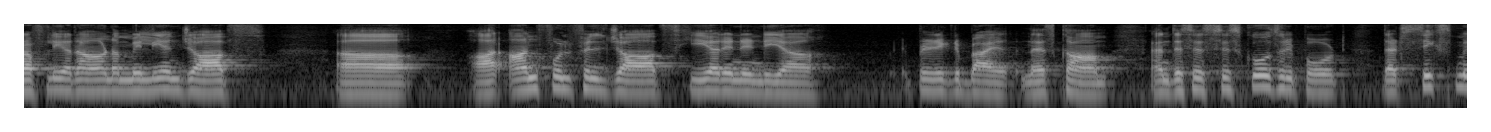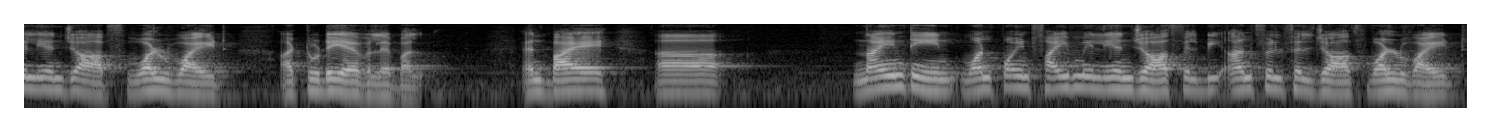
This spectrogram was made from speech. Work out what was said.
roughly around a million jobs uh, are unfulfilled jobs here in India, predicted by NASSCOM. And this is Cisco's report that 6 million jobs worldwide are today available. And by uh, 19, 1.5 million jobs will be unfulfilled jobs worldwide.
